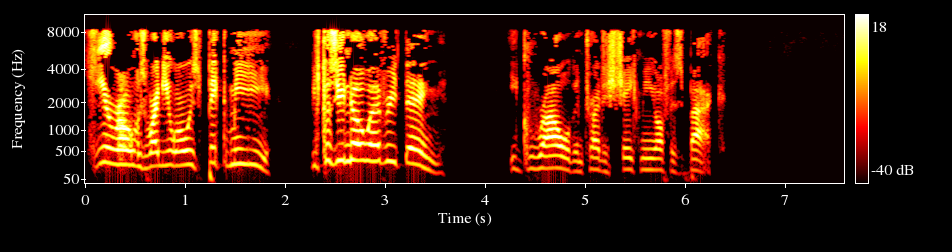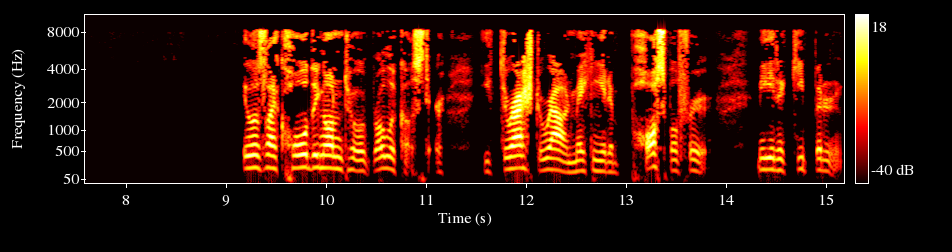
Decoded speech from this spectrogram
Heroes, why do you always pick me? Because you know everything. He growled and tried to shake me off his back. It was like holding on to a roller coaster. He thrashed around, making it impossible for me to keep it,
